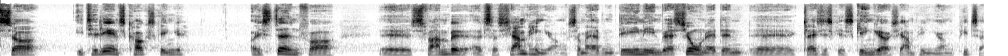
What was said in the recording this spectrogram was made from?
så italiensk kokskinke, Og i stedet for øh, svampe, altså champignon, som er den, det er en inversion af den øh, klassiske skinke og champignon pizza,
